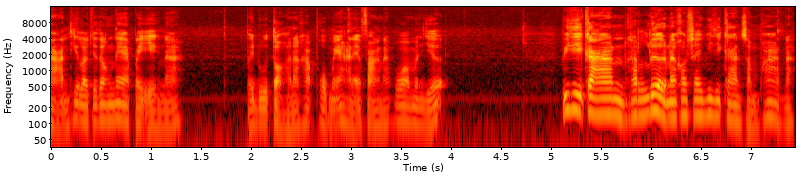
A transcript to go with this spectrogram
สารที่เราจะต้องแนบไปเองนะ ไปดูต่อนะครับ ผมไม่อ่านให้ฟังนะเพราะว่ามันเยอะ วิธีการคัดเลือกนะเขาใช้วิธีการสัมภาษณ์นะ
